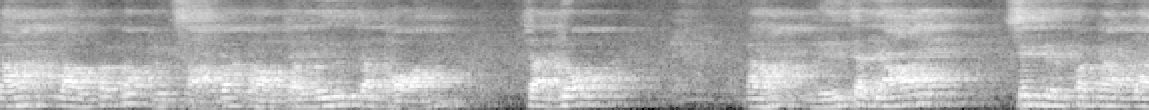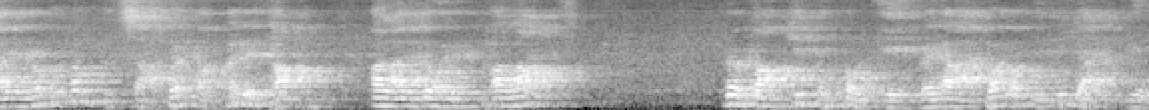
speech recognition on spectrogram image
นะฮะเราก็ต้องปรึกษาว่าเราจะรื้อจะถอน จะยกนะฮะหรือจะย้ายสิ่งหนึ่งประการใดเราก็ต้องปรึกษาเพื่อนก่อนไม่ได้ทำอะไรโดยภาระด้วยความคิดของตนเองไม่ได้ เพราะเรามีผู้ใหญ่อยู่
